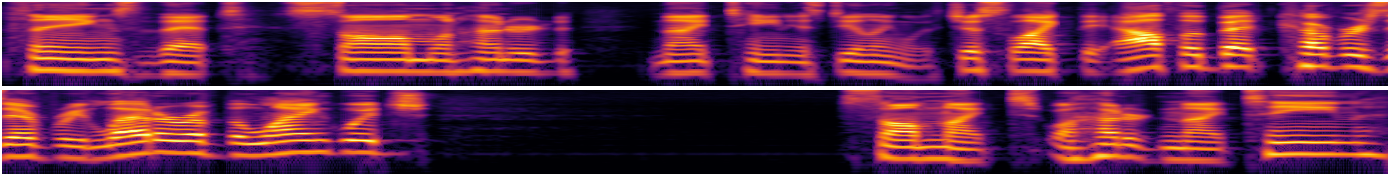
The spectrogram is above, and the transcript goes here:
things that Psalm 119 is dealing with. Just like the alphabet covers every letter of the language, Psalm 119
